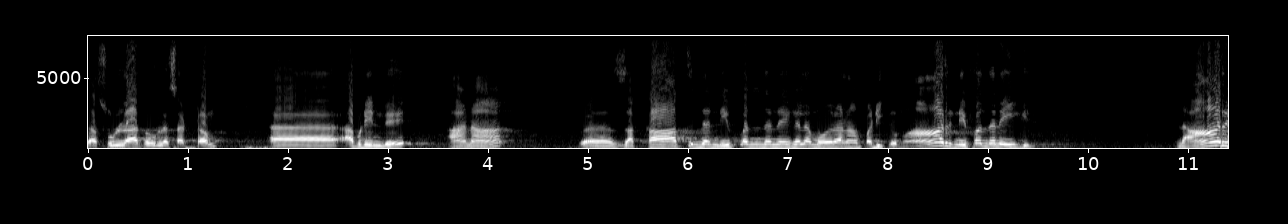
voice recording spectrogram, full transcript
ரசுல்லாக்கு உள்ள சட்டம் ஆஹ், அப்படின்ட்டு. ஆனா ஜக்காத்துட நிபந்தனைகளை முதல்ல நான் படிக்கணும். ஆறு நிபந்தனை இருக்குது. இந்த ஆறு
